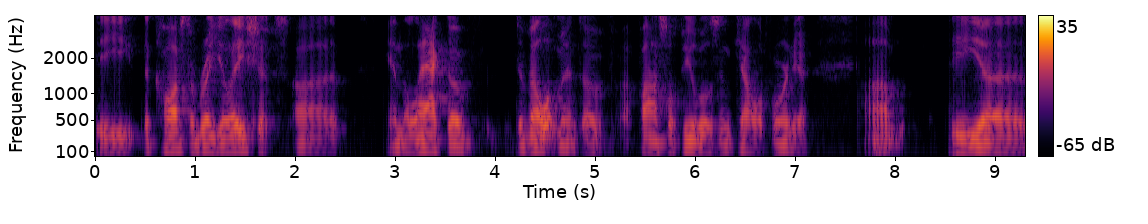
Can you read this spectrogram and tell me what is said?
the the cost of regulations uh, and the lack of development of uh, fossil fuels in California. Um, the uh,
